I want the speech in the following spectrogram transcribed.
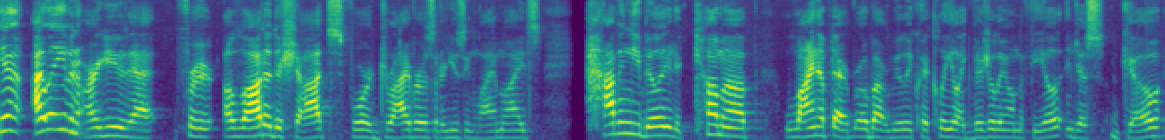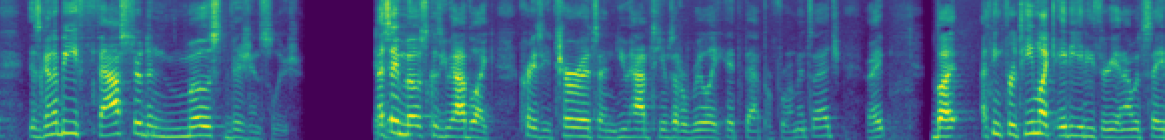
Know, I would even argue that for a lot of the shots for drivers that are using limelights, having the ability to come up, line up that robot really quickly, like visually on the field, and just go, is going to be faster than most vision solutions. I say most because you have like crazy turrets and you have teams that'll really hit that performance edge, right? But I think for a team like 8083, and I would say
